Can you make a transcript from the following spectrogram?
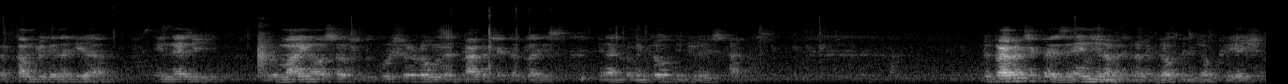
have come together here in Nadi to remind ourselves of the crucial role that the private sector plays in economic growth in today's times. The private sector is the engine of economic growth and job creation.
